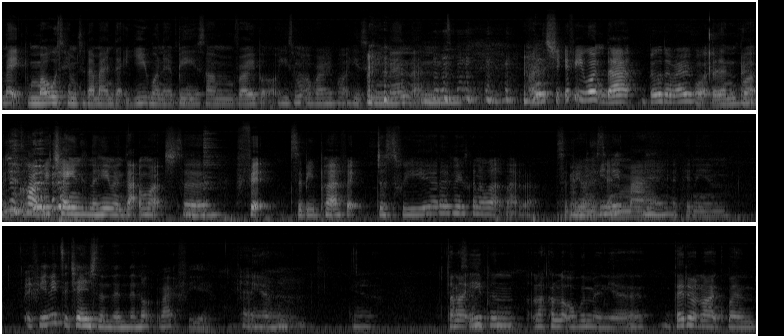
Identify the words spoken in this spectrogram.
make mold him to the man that you want to be. Some um, robot. He's not a robot. He's human, and and if you want that, build a robot then. But you can't be changing the human that much to hmm. fit to be perfect just for you. I don't think it's gonna work like that. To be Mhm. honest, in need- my yeah. opinion. If you need to change them, then they're not right for you. Yeah. Yeah. Mm. Yeah. And like even like a lot of women, yeah, they don't like when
